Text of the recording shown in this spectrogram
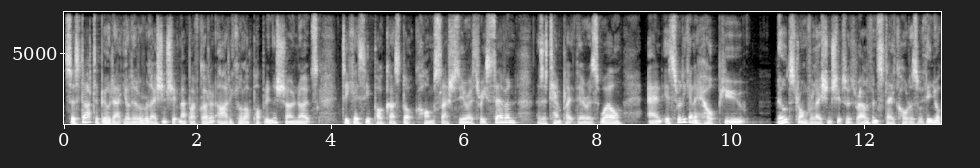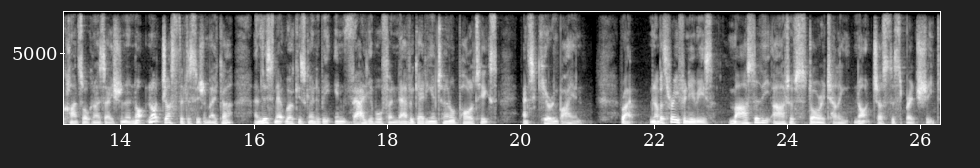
So start to build out your little relationship map. I've got an article, I'll pop it in the show notes, tkcpodcast.com slash 037. There's a template there as well. And it's really going to help you build strong relationships with relevant stakeholders within your client's organization and not, not just the decision maker. And this network is going to be invaluable for navigating internal politics and securing buy-in. Right. Number three for newbies, master the art of storytelling, not just the spreadsheet.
